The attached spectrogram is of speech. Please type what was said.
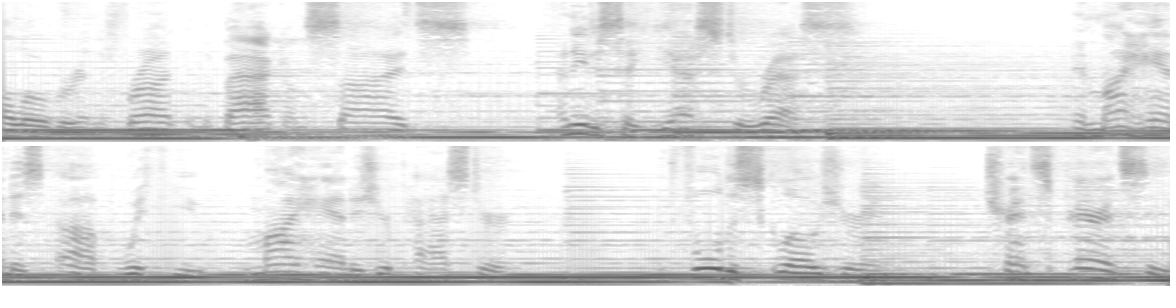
all over in the front, in the back, on the sides. I need to say yes to rest And my hand is up with you. My hand is your pastor. In full disclosure and transparency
